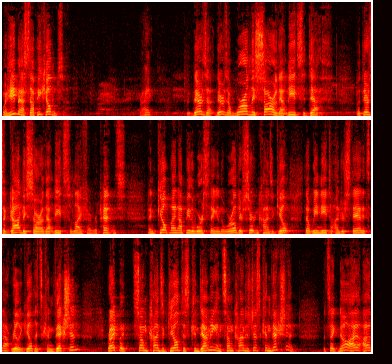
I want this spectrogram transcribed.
when he messed up, he killed himself. Right? There's a, there's a worldly sorrow that leads to death, but there's a godly sorrow that leads to life and repentance. And guilt might not be the worst thing in the world. There's certain kinds of guilt that we need to understand. It's not really guilt, it's conviction, right? But some kinds of guilt is condemning, and some kind is just conviction. It's like, no, I, I,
